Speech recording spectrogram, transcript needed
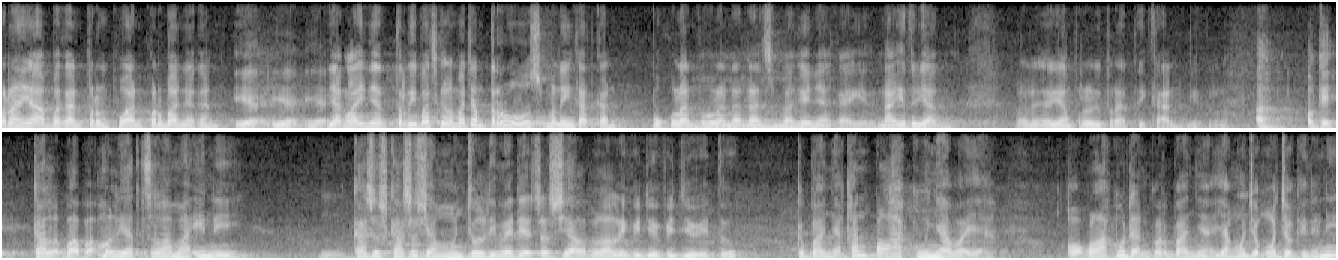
Pernah ya bahkan perempuan korbannya kan? Iya, iya, iya. Yang lainnya terlibat segala macam terus meningkatkan pukulan-pukulan hmm. dan sebagainya kayak gitu. Nah, itu yang yang perlu diperhatikan gitu loh. Ah, oke. Okay. Kalau Bapak melihat selama ini kasus-kasus yang muncul di media sosial melalui video-video itu kebanyakan pelakunya, Pak ya. Kok pelaku dan korbannya yang ngojok-ngojokin ini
